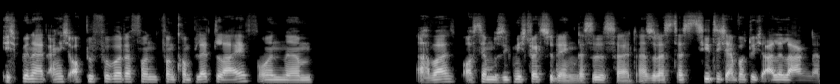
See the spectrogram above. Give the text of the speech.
ich bin halt eigentlich auch Befürworter von, von komplett live und ähm, aber aus der Musik nicht wegzudenken, das ist es halt. Also das, das zieht sich einfach durch alle Lagen dann.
